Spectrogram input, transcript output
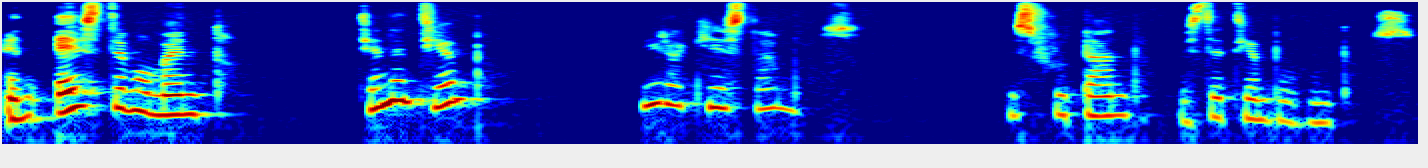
En este momento tienen tiempo. Mira, aquí estamos disfrutando este tiempo juntos.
